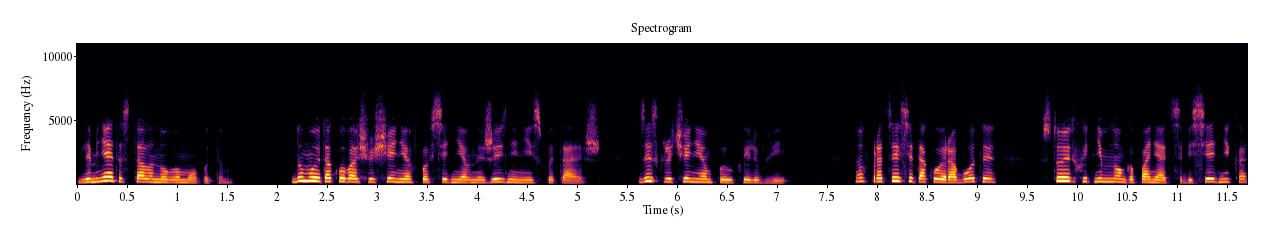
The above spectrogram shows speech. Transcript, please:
Для меня это стало новым опытом. Думаю, такого ощущения в повседневной жизни не испытаешь, за исключением пылкой любви. Но в процессе такой работы стоит хоть немного понять собеседника,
